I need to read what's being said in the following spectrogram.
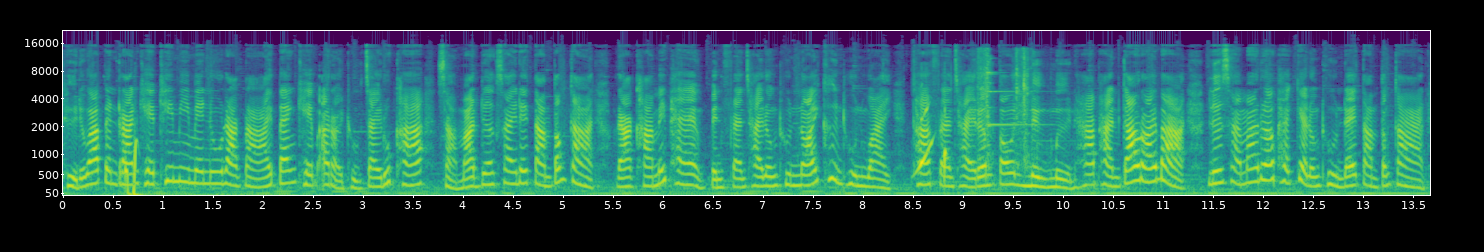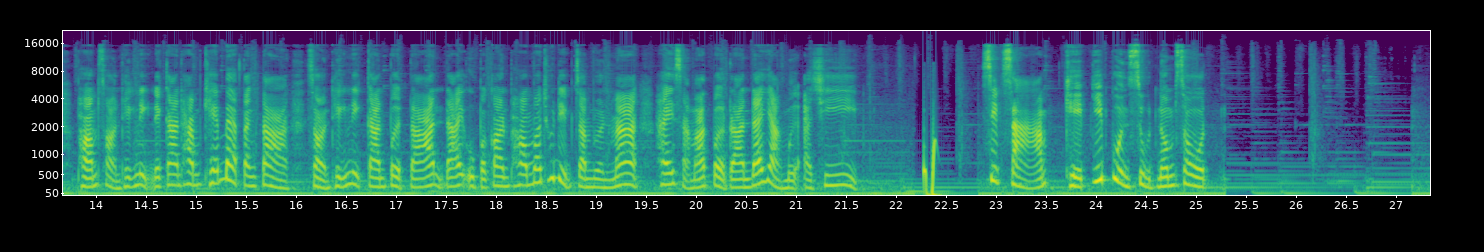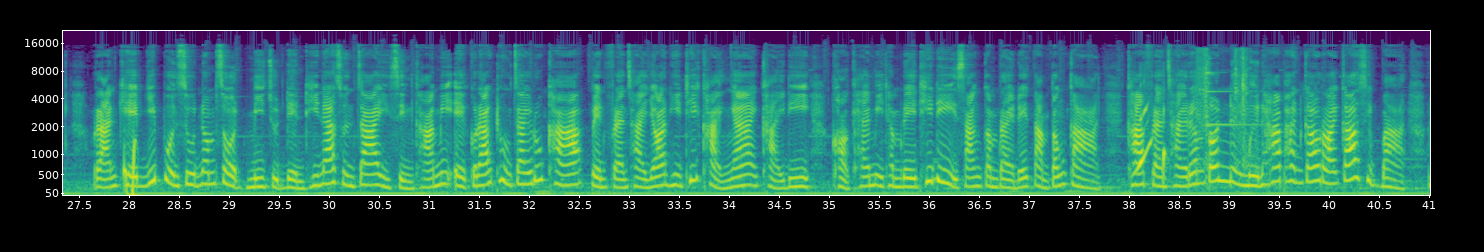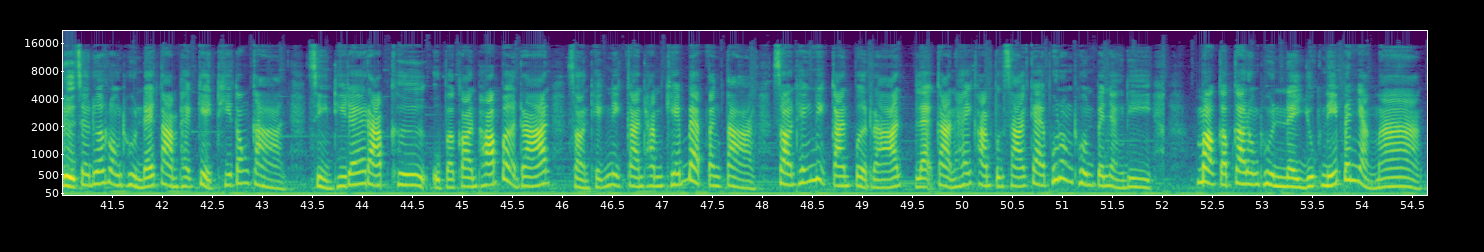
ถือได้ว่าเป็นร้านเคฟที่มีเมนูหลากหลาย แป้งเคฟอร่อยถูกใจลูกค้า สามารถเลือกไส้ได้ตามต้องการ ราคาไม่แพง เป็นแฟรนไชส์ลงทุนน้อยคืนทุนไว ค่าแฟรนไชส์เริ่มต้น 15,900 บาท หรือสามารถเลือกแพ็กเกจลงทุนได้ตามต้องการ พร้อมสอนเทคนิคในการทำเคฟแบบต่างๆ สอนเทคนิคการเปิดร้าน ได้อุปกรณ์พร้อมวัตถุดิบจำนวนมาก ให้สามารถเปิดร้านได้อย่างมืออาชีพ 13. เคฟญี่ปุ่นสูตรนมสด ร้านเคฟญี่ปุ่นสูตรนมสดมีจุดเด่นที่น่าสนใจ สินค้ามีเอกลักษณ์ถูกใจลูกค้า เป็นแฟรนไชส์ยอดฮิตที่ขายง่าย ขายดี ขอแค่มีทำเลที่ดีสร้างกำไรได้ตามต้องการ ค่าแฟรนไชส์เริ่มต้น 15,990 บาท หรือจะเลือกลงทุนได้ตามแพ็กเกจที่ต้องการ สิ่งที่ได้รับคือ อุปกรณ์พร้อมเปิดร้าน สอนเทคนิคการทำเคฟแบบต่างๆ สอนเทคนิคการเปิดร้าน และการให้คำปรึกษาแก่ผู้ลงทุนเป็นอย่างดี เหมาะกับการลงทุนในยุคนี้เป็นอย่างมาก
